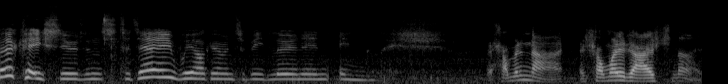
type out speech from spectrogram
Okay, students. Today we are going to be learning English. Somebody night. Somebody dies tonight.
